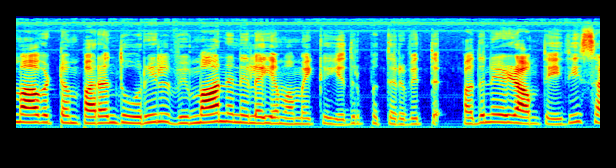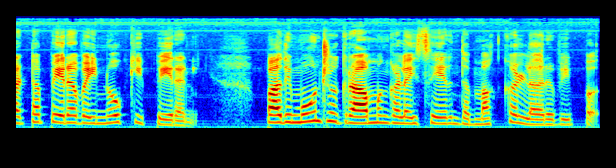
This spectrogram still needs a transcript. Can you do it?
மாவட்டம் பரந்தூரில் விமான நிலையம் அமைக்க எதிர்ப்பு தெரிவித்து பதினேழாம் தேதி சட்டப்பேரவை நோக்கி பேரணி. பதிமூன்று கிராமங்களைச் சேர்ந்த மக்கள் அறிவிப்பு.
